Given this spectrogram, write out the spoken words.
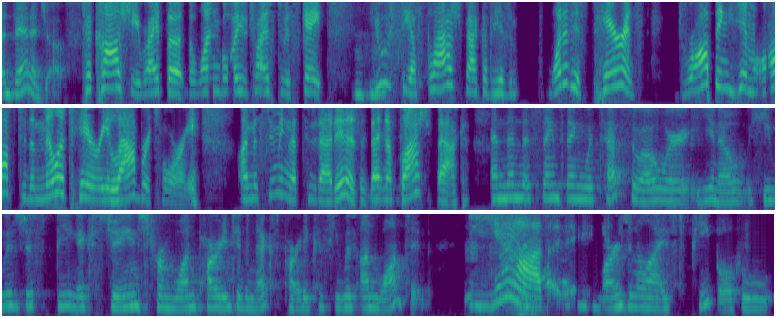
advantage of. Takashi, right? The the one boy who tries to escape. Mhm. You see a flashback of his one of his parents dropping him off to the military laboratory. I'm assuming that's who that is. In a flashback. And then the same thing with Tetsuo, where you know he was just being exchanged from one party to the next party because he was unwanted. Yeah, marginalized people who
